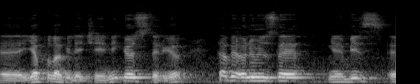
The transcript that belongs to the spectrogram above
e, yapılabileceğini gösteriyor. Tabii önümüzde e, biz e,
